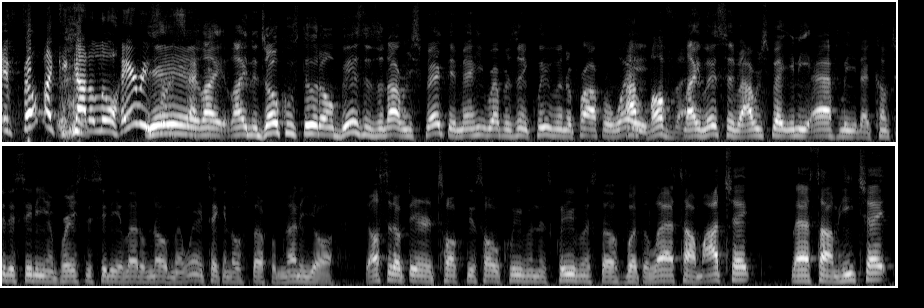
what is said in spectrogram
It felt like it got a little hairy for a Yeah, second. like like Njoku stood on business, and I respect it, man. He represent Cleveland the proper way. I love that. Like, listen, I respect any athlete that comes to the city, embrace the city, and let them know, man, we ain't taking no stuff from none of y'all. Y'all sit up there and talk this whole Cleveland is Cleveland stuff, but the last time I checked, last time he checked,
